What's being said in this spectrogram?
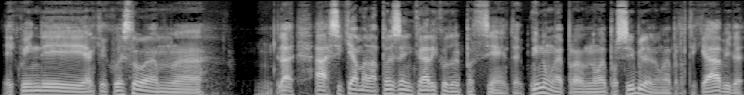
E quindi anche questo è un eh, ah, si chiama la presa in carico del paziente. Qui non è, non è possibile non è praticabile.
